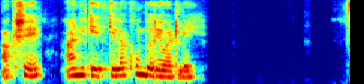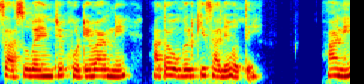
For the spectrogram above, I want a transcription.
अक्षय आणि केतकीला खूप बरे वाटले. सासूबाईंचे खोटे वागणे आता उघडकीस आले होते आणि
